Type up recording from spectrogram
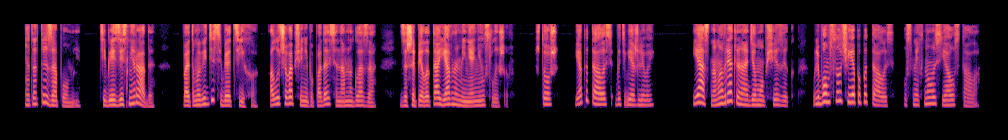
Это ты запомни. Тебе здесь не рады. Поэтому веди себя тихо, а лучше вообще не попадайся нам на глаза. Зашипела та, явно меня не услышав. Что ж, я пыталась быть вежливой. Ясно, мы вряд ли найдем общий язык. В любом случае, я попыталась. Усмехнулась я устала.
